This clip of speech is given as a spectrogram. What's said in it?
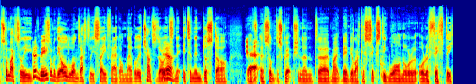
some actually Could be. Some of the old ones actually say Fed on there, but the chances are Yeah. it's an, it's an Industar Yeah. of, of some description, and uh, might maybe like a sixty-one or a- or a fifty.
